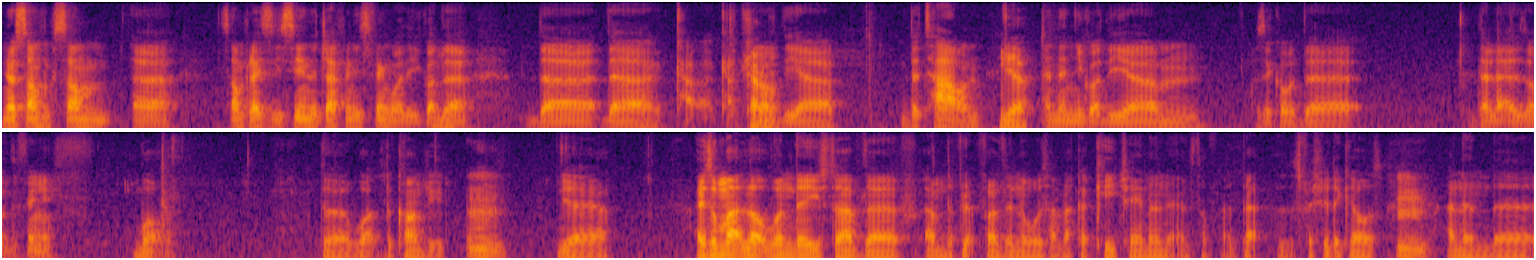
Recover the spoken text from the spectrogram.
know some some uh some places you see in the Japanese thing where you got Mm. the the the ca- capture Camera. of the uh the town Yeah. and then you got the um what's it called the the letters of the thingy. What? The what? The kanji. Mm. Yeah. yeah. I talking about a lot when they used to have the um the flip phones and they always have like a keychain on it and stuff like that, especially the girls. Mm. And then the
